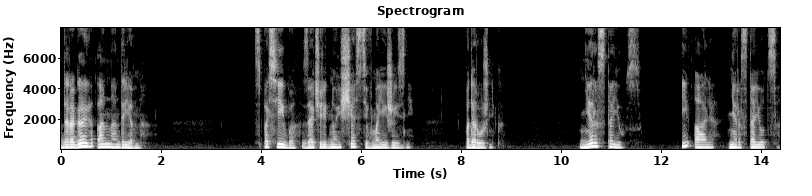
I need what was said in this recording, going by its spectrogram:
Дорогая Анна Андреевна, спасибо за очередное счастье в моей жизни. Подорожник. Не расстаюсь, и Аля не расстается.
